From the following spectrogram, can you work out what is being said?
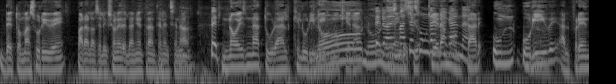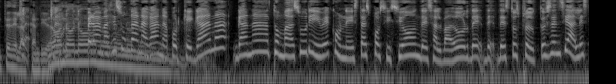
de Tomás Uribe para las elecciones del año entrante en el Senado. Pero- no es natural que el uribismo No, quiera, no, Pero no, además es un quiera gana-gana. montar un Uribe al frente de la Claro, candidatura. claro. No, no, no, Pero además no, es no, un no, gana-gana, no, no, porque gana, gana Tomás Uribe con esta exposición de Salvador de, de- de estos productos esenciales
